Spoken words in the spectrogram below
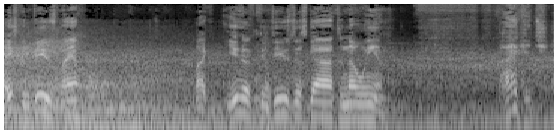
He's confused, man. Like, you have confused this guy to no end. Package?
